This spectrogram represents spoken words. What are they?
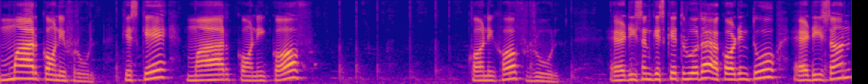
मार्कोनिफ रूल किसके of conic of rule addition किसके थ्रू होता है according to addition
